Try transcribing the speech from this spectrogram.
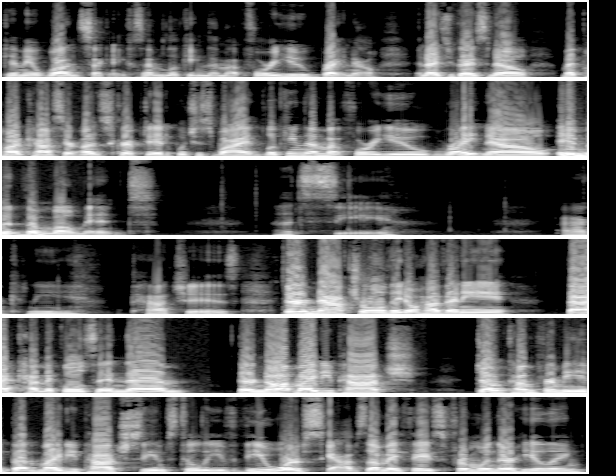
Give me one second because I'm looking them up for you right now. And as you guys know, my podcasts are unscripted, which is why I'm looking them up for you right now in the moment. Let's see. Acne patches. They're natural, they don't have any bad chemicals in them. They're not Mighty Patch. Don't come for me, but Mighty Patch seems to leave the worst scabs on my face from when they're healing.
